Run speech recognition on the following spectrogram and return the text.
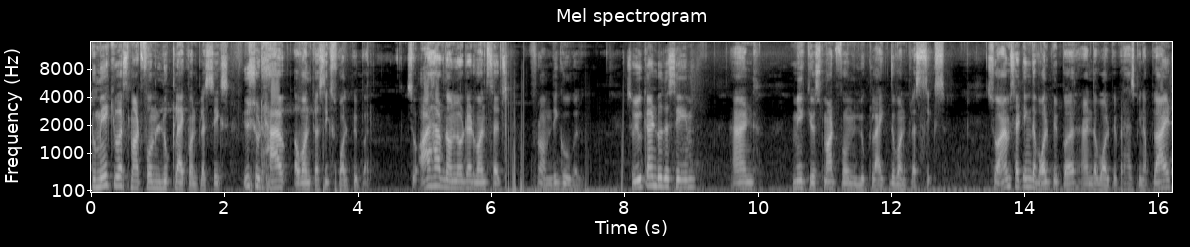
to make your smartphone look like OnePlus 6, you should have a OnePlus 6 wallpaper. So I have downloaded one such from the Google. So you can do the same and make your smartphone look like the OnePlus 6 so I am setting the wallpaper and the wallpaper has been applied.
